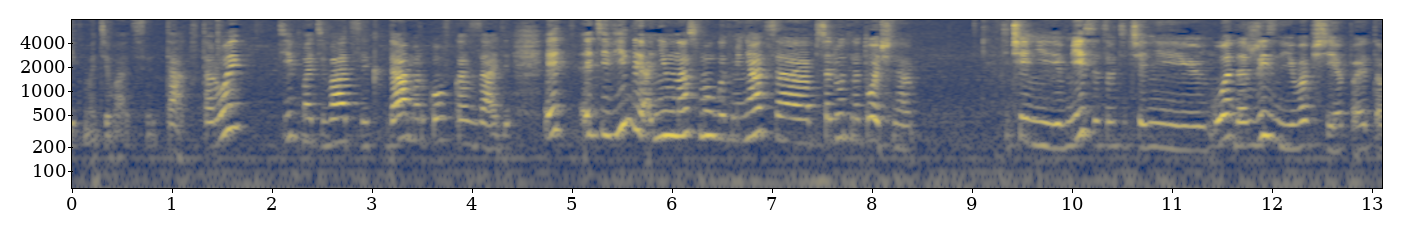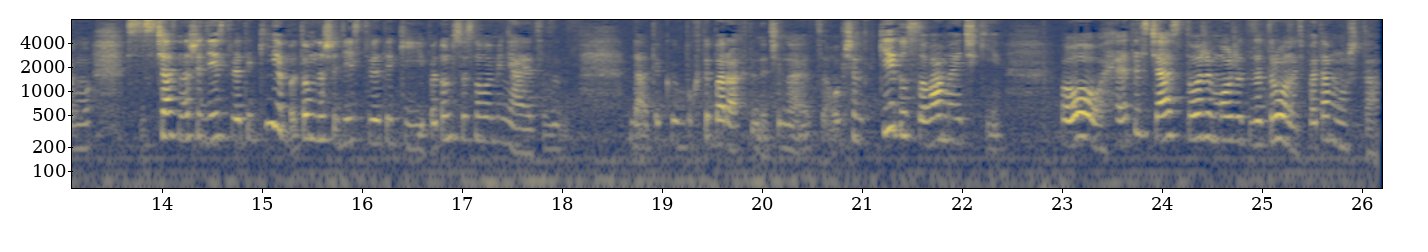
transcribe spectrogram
тип мотивации. Так, второй тип мотивации, когда морковка сзади. Эти виды, они у нас могут меняться абсолютно точно в течение месяца, в течение года, жизни и вообще. Поэтому сейчас наши действия такие, а потом наши действия такие, и потом все снова меняется. Да, такой бухты-барахты начинаются. В общем, какие тут слова-маячки? О, это сейчас тоже может затронуть, потому что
